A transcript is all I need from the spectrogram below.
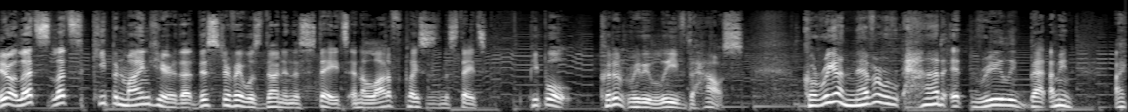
You know, let's let's keep in mind here that this survey was done in the states and a lot of places in the states people couldn't really leave the house. Korea never had it really bad. I mean, I,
